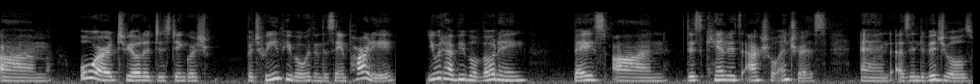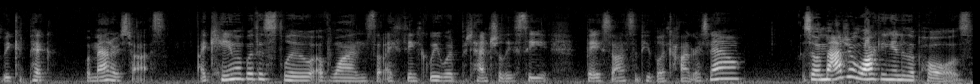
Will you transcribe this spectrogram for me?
um, or to be able to distinguish between people within the same party, you would have people voting based on this candidate's actual interests, and as individuals, we could pick what matters to us. I came up with a slew of ones that I think we would potentially see based on some people in Congress now. So imagine walking into the polls,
